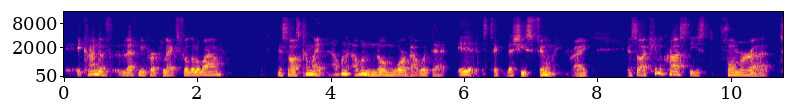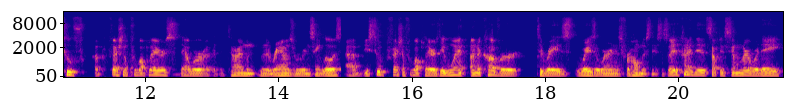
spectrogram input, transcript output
it kind of left me perplexed for a little while and so I was kind of like, I want to, I want to know more about what that is that she's feeling, right? And so I came across these former uh, two f- uh, professional football players that were at the time when, when the Rams were in St. Louis. Uh, these two professional football players, they went undercover to raise raise awareness for homelessness, and so they kind of did something similar where they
